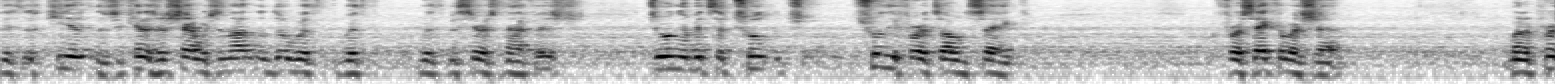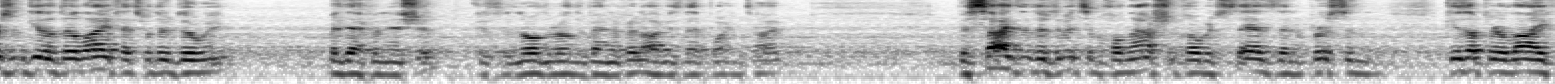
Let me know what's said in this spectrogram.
the, the, Hashem, which has nothing to do with with with Mesiras Nefesh, doing a mitzvah truly, truly for its own sake, for the sake of Hashem. When a person gives up their life, that's what they're doing by definition, because there's no other benefit, obviously, at that point in time. Besides that, there's a mitzvah Chol which says that a person gives up their life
